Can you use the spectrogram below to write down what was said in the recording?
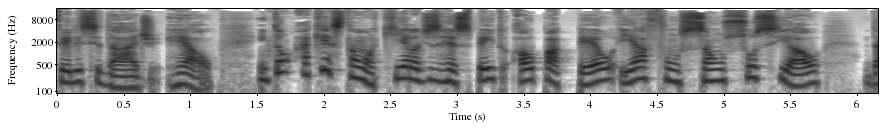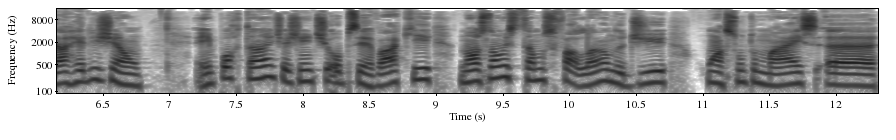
felicidade real. Então, a questão aqui ela diz respeito ao papel e à função social da religião. É importante a gente observar que nós não estamos falando de um assunto mais uh,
